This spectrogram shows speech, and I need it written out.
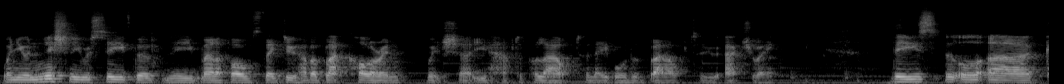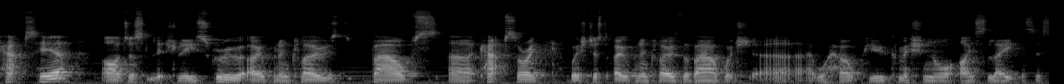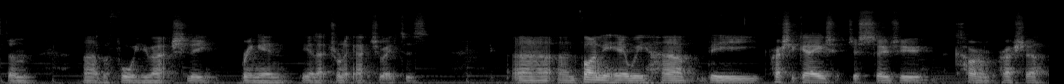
When you initially receive the, the manifolds, they do have a black collar in which uh, you have to pull out to enable the valve to actuate. These little uh, caps here are just literally screw open and closed valves, uh, caps sorry, which just open and close the valve which uh, will help you commission or isolate the system uh, before you actually bring in the electronic actuators. Uh, and finally here we have the pressure gauge, it just shows you the current pressure,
